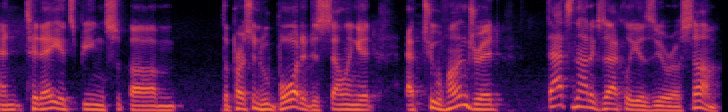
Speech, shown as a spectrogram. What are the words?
and today it's being um, the person who bought it is selling it at 200, that's not exactly a zero sum.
